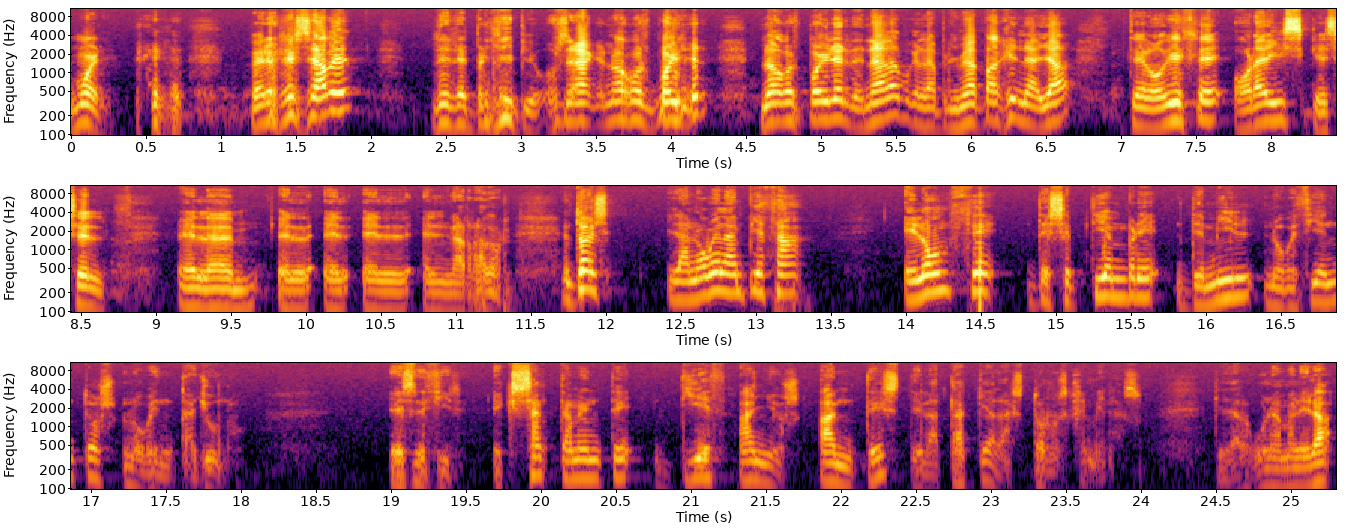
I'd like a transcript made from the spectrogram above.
muere, pero se sabe desde el principio. O sea que no hago spoiler, no hago spoiler de nada porque en la primera página ya te lo dice Horace, que es el, el, el, narrador. Entonces, la novela empieza el 11 de septiembre de 1991, es decir, exactamente 10 años antes del ataque a las Torres Gemelas, que de alguna manera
